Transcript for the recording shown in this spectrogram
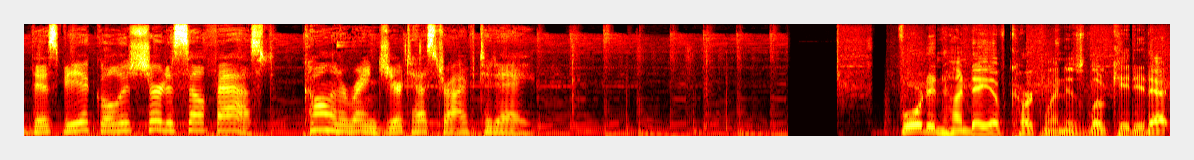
This vehicle is sure to sell fast. Call and arrange your test drive today. Ford and Hyundai of Kirkland is located at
